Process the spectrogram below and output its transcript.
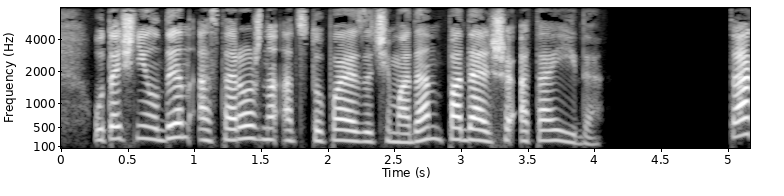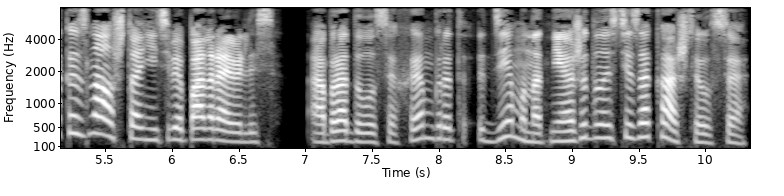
— уточнил Дэн, осторожно отступая за чемодан подальше от Аида. «Так и знал, что они тебе понравились», Обрадовался Хемгред, демон от неожиданности закашлялся.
